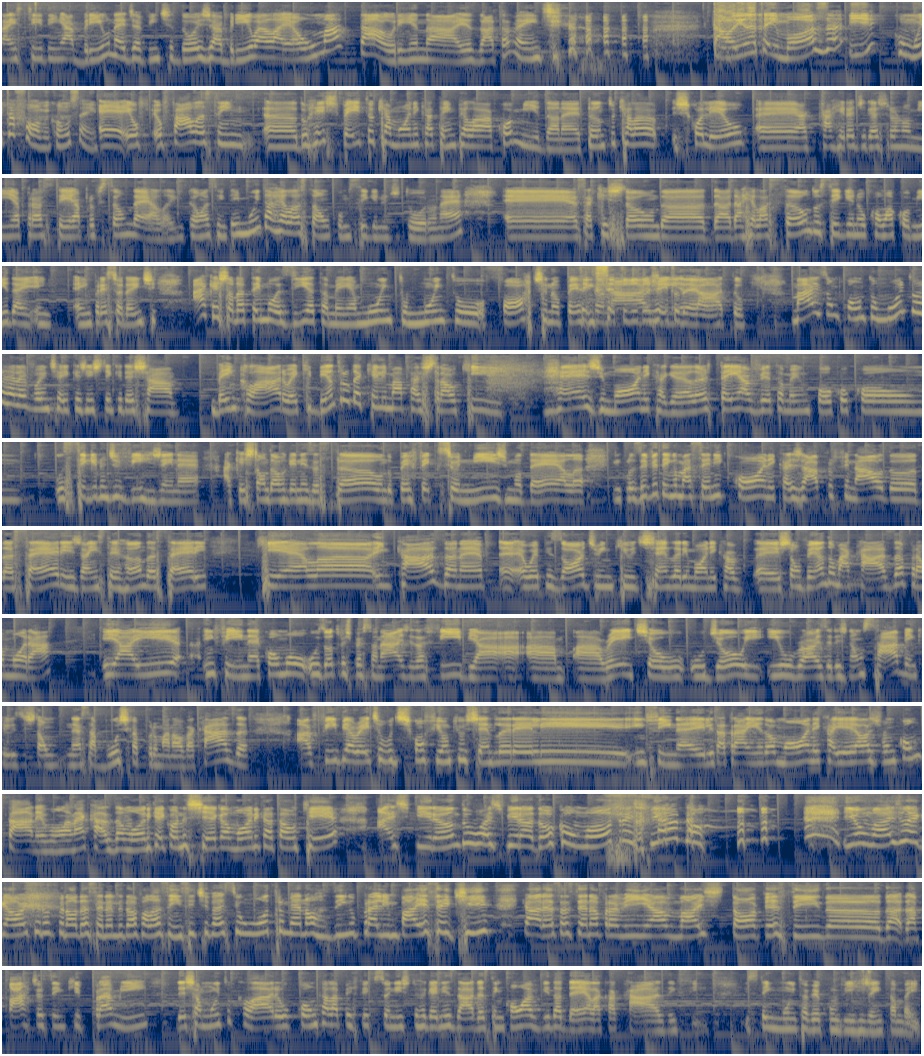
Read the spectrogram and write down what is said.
nascida em abril, né? Dia 22 de abril, ela é uma taurina, exatamente. Taurina teimosa e com muita fome, como sempre. É, eu, eu falo assim uh, do respeito que a Mônica tem pela comida, né? Tanto que ela escolheu é, a carreira de gastronomia para ser a profissão dela. Então, assim, tem muita relação com o signo de touro, né? É, essa questão da, da, da, relação do signo com a comida é, é, impressionante. A questão da teimosia também é muito, muito forte no personagem. Tem que ser tudo do jeito exato. dela. Mais um ponto muito relevante aí que a gente tem que deixar bem claro é que dentro daquele mapa astral que rege Mônica Geller tem a ver também um pouco com o signo de Virgem, né? A questão da organização, do perfeccionismo dela. Inclusive, tem uma cena icônica já pro final do, da série, já encerrando a série, que ela em casa, né? É, é o episódio em que o Chandler e Mônica é, estão vendo uma casa para morar. E aí, enfim, né, como os outros personagens, a Phoebe, a, a, a Rachel, o Joey e o Ross, eles não sabem que eles estão nessa busca por uma nova casa, a Phoebe e a Rachel desconfiam que o Chandler, ele, enfim, né, ele tá traindo a Mônica e elas vão contar, né, vão lá na casa da Mônica e quando chega a Mônica tá o quê? Aspirando o aspirador com outro aspirador. E o mais legal é que no final da cena ele ainda fala assim: se tivesse um outro menorzinho para limpar esse aqui, cara, essa cena para mim é a mais top, assim, da, da, da, parte, assim, que para mim deixa muito claro o quão que ela é perfeccionista organizada, assim, com a vida dela, com a casa, enfim. Isso tem muito a ver com Virgem também.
